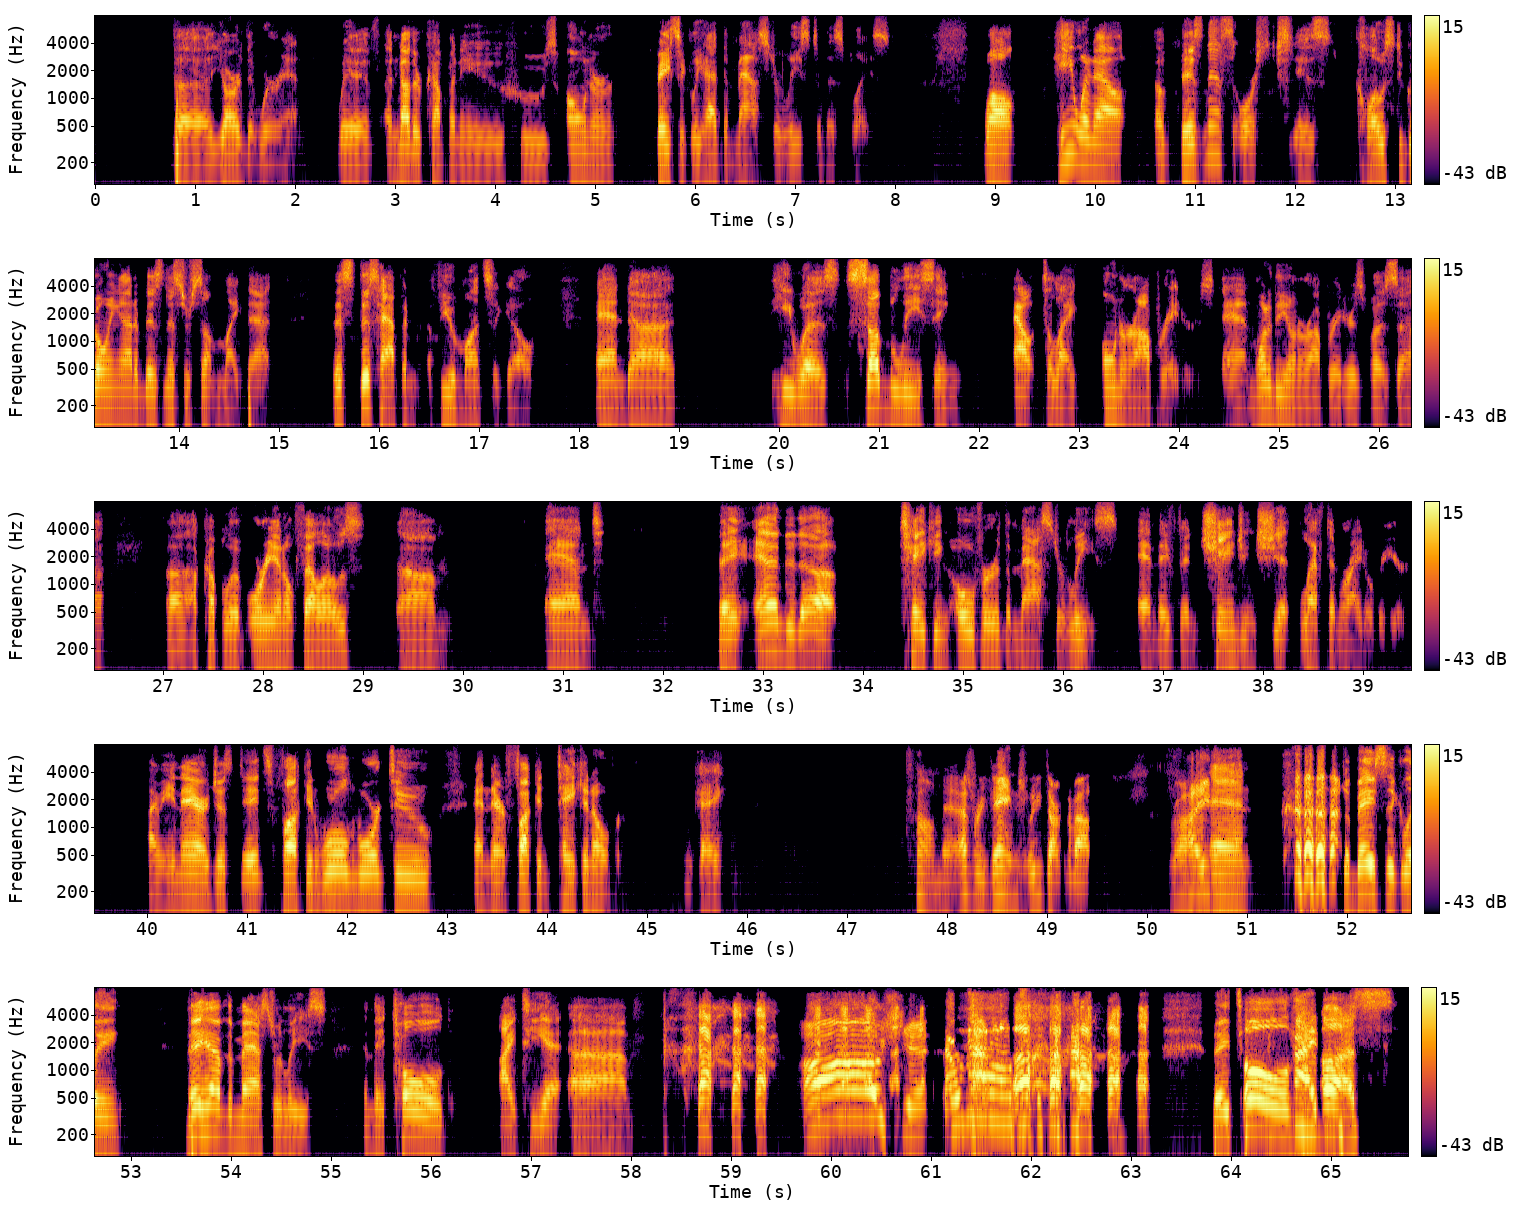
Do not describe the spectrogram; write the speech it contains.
the yard that we're in with another company whose owner basically had the master lease to this place. Well, he went out of business or is close to going out of business or something like that. This this happened a few months ago, and uh, he was subleasing out to like owner operators, and one of the owner operators was uh, uh, a couple of Oriental fellows, um, and they ended up taking over the master lease, and they've been changing shit left and right over here. I mean, they're just it's fucking World War II, and they're fucking taking over. Okay. Oh man, that's revenge. What are you talking about? Right? And so basically, they have the master lease, and they told IT. Uh, oh shit! There we go. they told Right. us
